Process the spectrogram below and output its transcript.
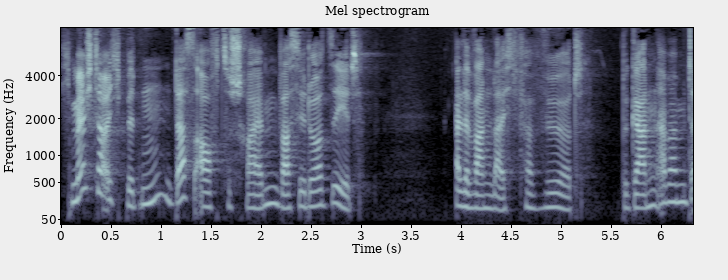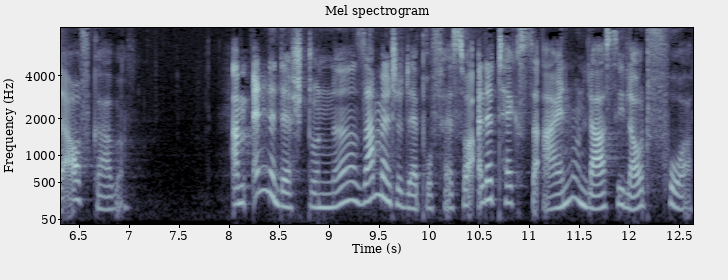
ich möchte euch bitten, das aufzuschreiben, was ihr dort seht. Alle waren leicht verwirrt, begannen aber mit der Aufgabe. Am Ende der Stunde sammelte der Professor alle Texte ein und las sie laut vor.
